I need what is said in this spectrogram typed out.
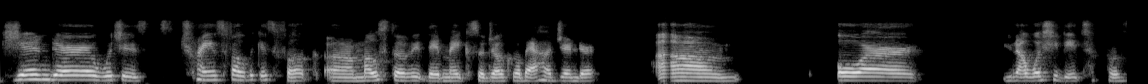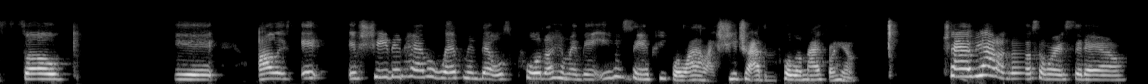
gender, which is transphobic as fuck. Um, most of it that makes a joke about her gender, um, or you know what she did to provoke it. All this, it. If she didn't have a weapon that was pulled on him, and then even seeing people lying like she tried to pull a knife on him, Trav, y'all don't go somewhere and sit down.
